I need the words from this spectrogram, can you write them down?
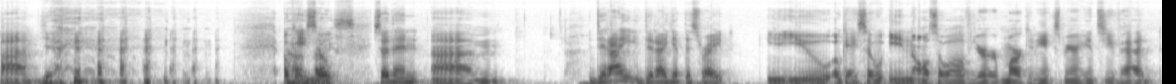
Um, yeah. okay, Oh, so nice. so then um, did I did I get this right? You, you okay? So in also all of your marketing experience, you've had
